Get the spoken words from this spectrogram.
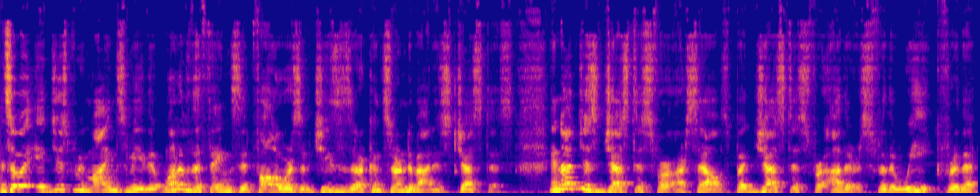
and so it just reminds me that one of the things that followers of Jesus are concerned about is justice. And not just justice for ourselves, but justice for others, for the weak, for the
